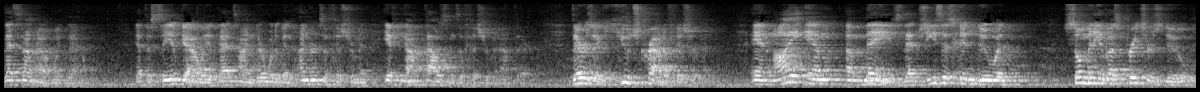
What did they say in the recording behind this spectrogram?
That's not how it went down. At the Sea of Galilee at that time, there would have been hundreds of fishermen, if not thousands of fishermen out there. There's a huge crowd of fishermen. And I am amazed that Jesus didn't do what so many of us preachers do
